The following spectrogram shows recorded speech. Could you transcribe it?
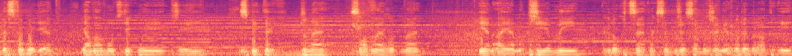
ve svobodě. Já vám moc děkuji, přeji zbytek dne, slavného dne, jen a jen příjemný. A kdo chce, tak se může samozřejmě odebrat i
